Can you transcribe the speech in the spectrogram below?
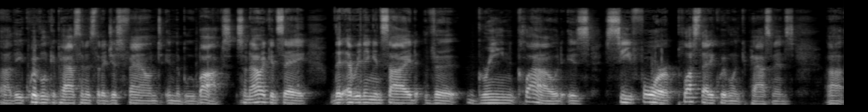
uh, the equivalent capacitance that I just found in the blue box. So now I could say that everything inside the green cloud is C4 plus that equivalent capacitance. Uh,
